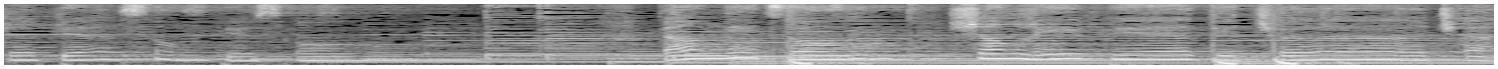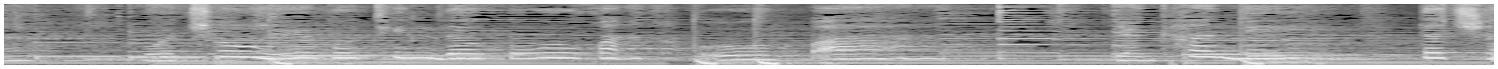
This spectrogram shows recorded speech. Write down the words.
着别送别送；当你走上离别的车站，我终于不停地呼唤呼唤。眼看你的车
